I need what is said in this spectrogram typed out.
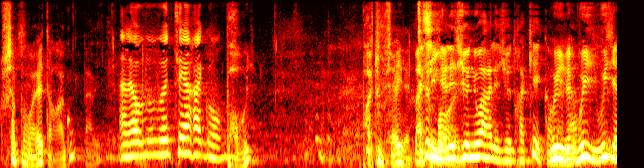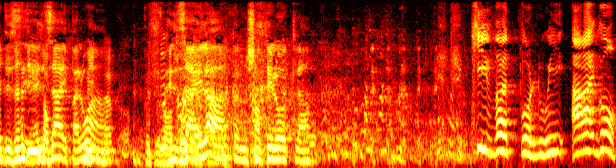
Ça pourrait être Aragon. Alors, vous votez Aragon. Bah oui. Après tout ça, il a Bah si, tellement... il y a les yeux noirs et les yeux traqués quand Oui, même. hein. oui, oui, il y a des indices. Elsa est pas loin. Oui, hein. bah, toujours Elsa est là, hein, comme chantait l'autre là. Qui vote pour Louis Aragon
